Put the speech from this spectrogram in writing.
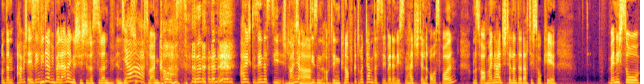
Und dann habe ich gesehen, Ist wieder wie bei der anderen Geschichte, dass du dann in so Zugzwang kommst. Oh. Und dann, dann, dann habe ich gesehen, dass die Spanier auf, diesen, auf den Knopf gedrückt haben, dass sie bei der nächsten Haltestelle raus wollen. Und das war auch meine Haltestelle. Und da dachte ich so, okay, wenn ich so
